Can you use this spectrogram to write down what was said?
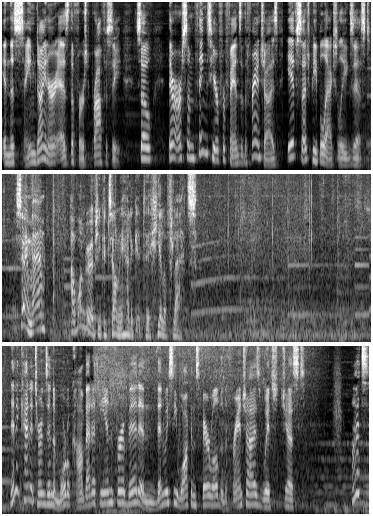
in the same diner as the first prophecy. So, there are some things here for fans of the franchise, if such people actually exist. Say, ma'am, I wonder if you could tell me how to get to Gila Flats. Then it kind of turns into Mortal Kombat at the end for a bit, and then we see Walken's farewell to the franchise, which just. What?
